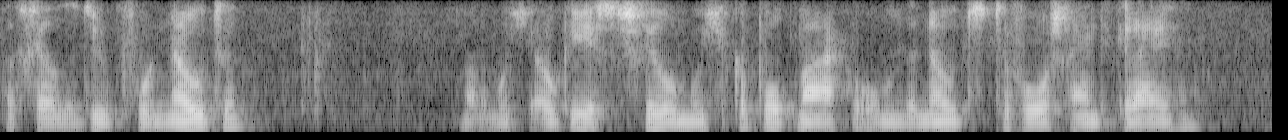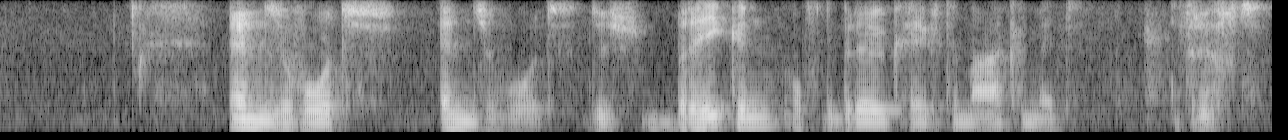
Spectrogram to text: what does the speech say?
Dat geldt natuurlijk voor noten. Maar dan moet je ook eerst de schil moet je kapot maken om de noot tevoorschijn te krijgen enzovoort, enzovoort. Dus breken of de breuk heeft te maken met de vrucht.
